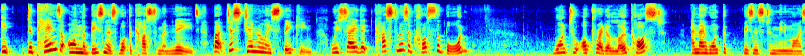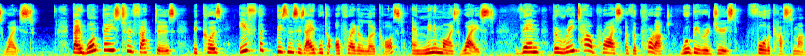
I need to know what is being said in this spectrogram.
It depends on the business what the customer needs, but just generally speaking, we say that customers across the board want to operate a low cost and they want the business to minimize waste. They want these two factors because if the business is able to operate at a low cost and minimize waste, then the retail price of the product will be reduced for the customer,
